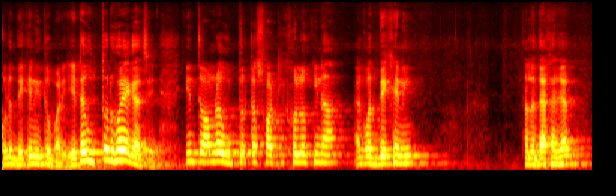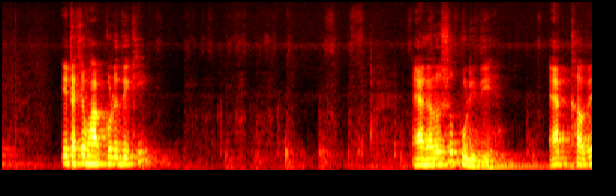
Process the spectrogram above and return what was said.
করে দেখে নিতে পারি। এটা উত্তর হয়ে গেছে। কিন্তু আমরা উত্তরটা সঠিক হলো কি না, একবার দেখে নিই। তাহলে দেখা যাক। এটাকে ভাগ করে দেখি। এগারোশো কুড়ি দিয়ে এক খাবে।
